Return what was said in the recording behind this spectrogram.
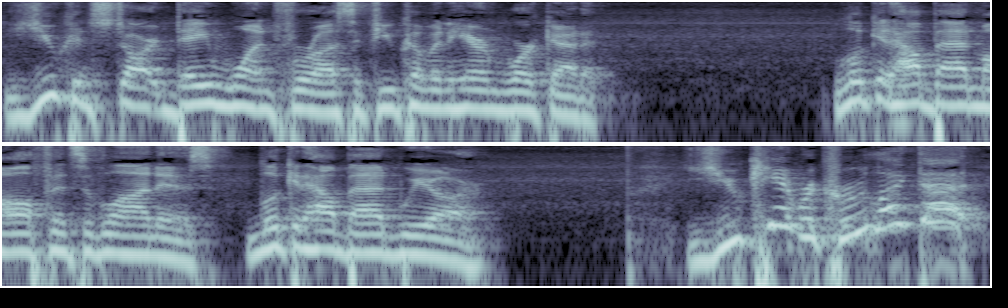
You can start day one for us if you come in here and work at it. Look at how bad my offensive line is. Look at how bad we are. You can't recruit like that?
